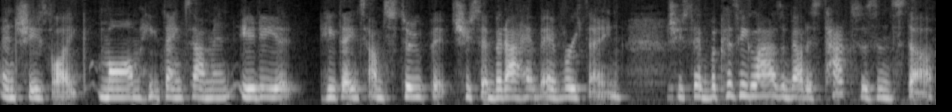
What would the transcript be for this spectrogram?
and she's like, Mom, he thinks I'm an idiot. He thinks I'm stupid. She said, but I have everything. She said, because he lies about his taxes and stuff.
